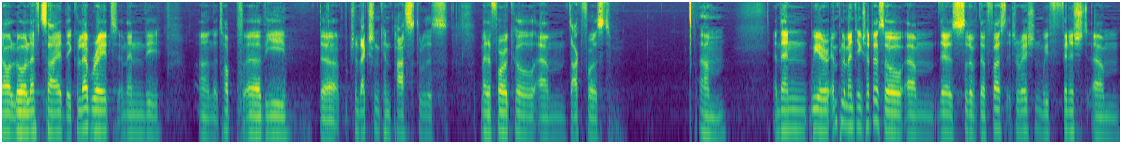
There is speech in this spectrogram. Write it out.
our lower left side, they collaborate, and then the on the top, uh, the the transaction can pass through this metaphorical um, dark forest. Um, and then we are implementing Shutter. So um, there's sort of the first iteration we finished um,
